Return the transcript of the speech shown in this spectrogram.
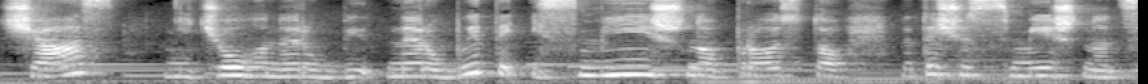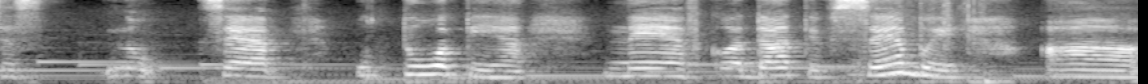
час нічого не роби, не робити, і смішно, просто не те, що смішно, це ну, це утопія не вкладати в себе, а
